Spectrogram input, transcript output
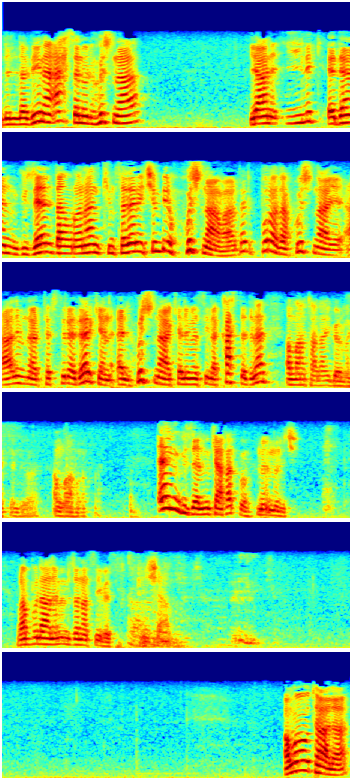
لِلَّذِينَ اَحْسَنُ الْحُسْنَى yani iyilik eden, güzel davranan kimseler için bir husna vardır. Burada husnayı alimler tefsir ederken el husna kelimesiyle kastedilen allah Teala'yı görmektir diyorlar. Allahu Ekber. En güzel mükafat bu mümin için. Rabbul Alemin bize nasip etsin. İnşallah. Allahu Teala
